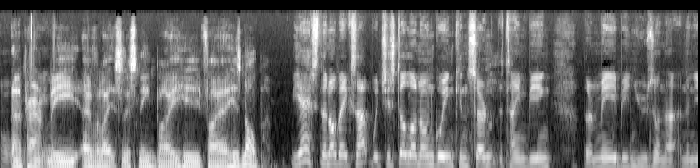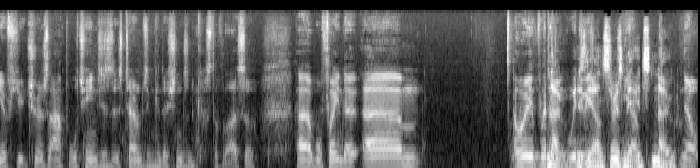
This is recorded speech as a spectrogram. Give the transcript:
And apparently, Overlight's listening by his, via his knob. Yes, the Nobex app, which is still an ongoing concern at the time being. There may be news on that in the near future as Apple changes its terms and conditions and stuff like that. So uh, we'll find out. Um, where- where No, we- is we- the answer, isn't yeah. it? It's no. No,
